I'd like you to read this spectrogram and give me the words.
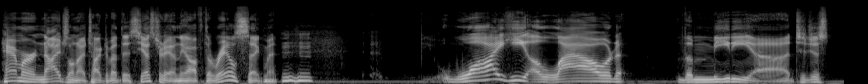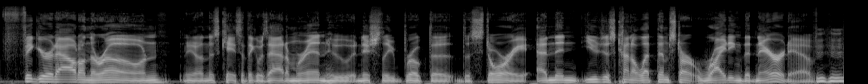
Hammer, Nigel, and I talked about this yesterday on the Off the Rails segment. Mm-hmm. Why he allowed the media to just figure it out on their own. You know, in this case, I think it was Adam Wren who initially broke the the story, and then you just kind of let them start writing the narrative Mm-hmm.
